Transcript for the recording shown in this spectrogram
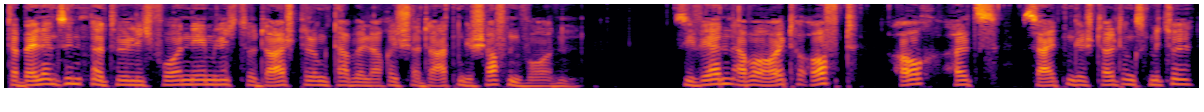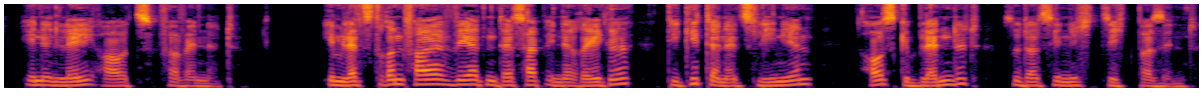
Tabellen sind natürlich vornehmlich zur Darstellung tabellarischer Daten geschaffen worden. Sie werden aber heute oft auch als Seitengestaltungsmittel in den Layouts verwendet. Im letzteren Fall werden deshalb in der Regel die Gitternetzlinien ausgeblendet, sodass sie nicht sichtbar sind.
